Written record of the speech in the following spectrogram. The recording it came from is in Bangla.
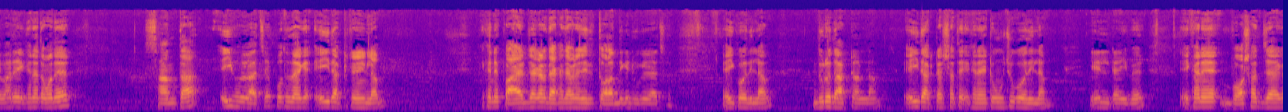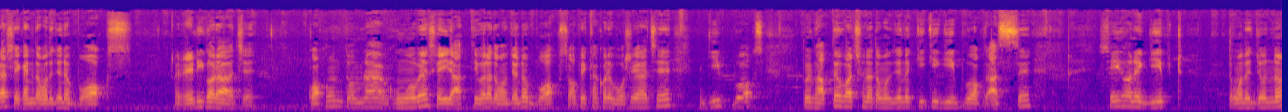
এবারে এখানে তোমাদের সান্তা এইভাবে আছে। প্রথমে আগে এই দাগটা টেনে নিলাম। এখানে পায়ের জায়গাটা দেখা যাবে না যদি তলার দিকে ঢুকে গেছে। এই করে দিলাম। দুটো দাগ টানলাম এই দাগটার সাথে এখানে একটু উঁচু করে দিলাম। এল টাইপের। এখানে বসার জায়গা, সেখানে তোমাদের জন্য বক্স রেডি করা আছে। কখন তোমরা ঘুমোবে সেই রাত্রিবেলা তোমাদের জন্য বক্স অপেক্ষা করে বসে আছে গিফট বক্স তুমি ভাবতেও পারছ না তোমাদের জন্য কি কি গিফট বক্স আসছে। সেই ধরনের গিফট তোমাদের জন্য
